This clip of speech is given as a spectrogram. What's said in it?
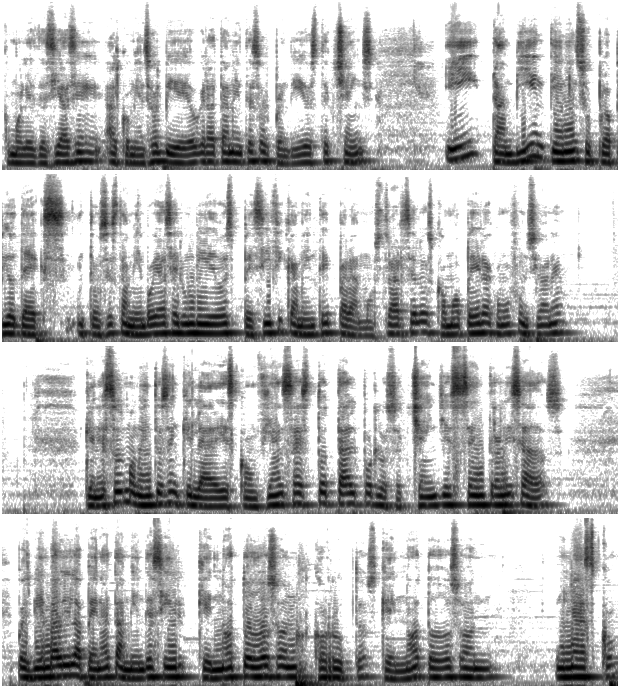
como les decía hace, al comienzo del video, gratamente sorprendido este exchange. Y también tienen su propio DEX. Entonces también voy a hacer un video específicamente para mostrárselos cómo opera, cómo funciona. Que en estos momentos en que la desconfianza es total por los exchanges centralizados, pues bien vale la pena también decir que no todos son corruptos, que no todos son un asco,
